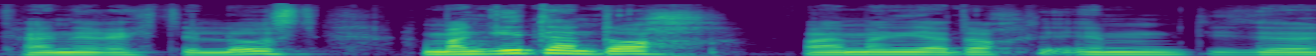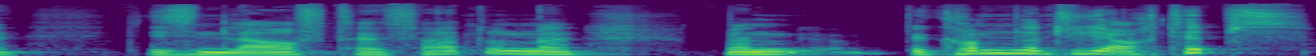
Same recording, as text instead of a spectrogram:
keine rechte Lust. man geht dann doch, weil man ja doch eben diese, diesen Lauftreff hat und man, man bekommt natürlich auch Tipps.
